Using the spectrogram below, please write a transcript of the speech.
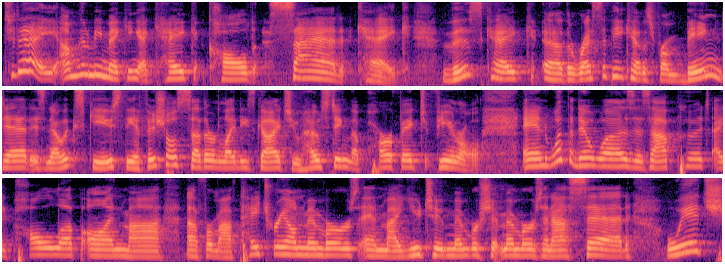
Today, I'm going to be making a cake called Sad Cake. This cake, uh, the recipe comes from Being Dead is No Excuse, the official Southern Ladies Guide to Hosting the Perfect Funeral. And what the deal was is I put a poll up on my, uh, for my Patreon members and my YouTube membership members, and I said, which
